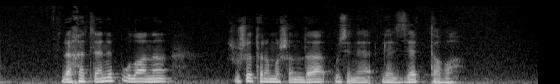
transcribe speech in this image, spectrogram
Рәхәтләнеп ул аны шушы тормышында үзенә ләззәт таба.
